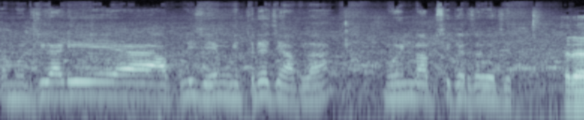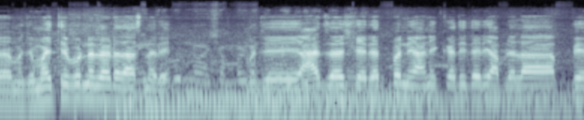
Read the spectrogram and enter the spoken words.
समोरची गाडी आपलीच आहे मित्रच आहे आपला. मोहीन बापशीकरचा वजीर. तर म्हणजे मैत्रीपूर्ण लढत असणार आहे. पूर्ण शंभर म्हणजे आज शर्यत पण आहे आणि कधीतरी आपल्याला पे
